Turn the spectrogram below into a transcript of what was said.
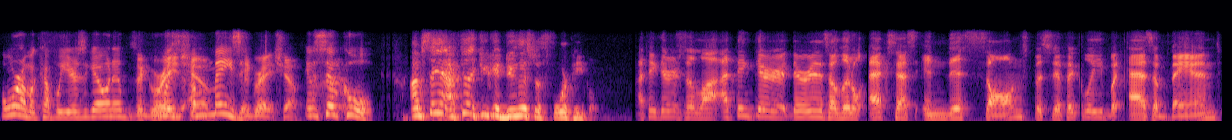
Forum a couple years ago, and it was a great was show amazing. it's a great show It was so cool. I'm saying I feel like you could do this with four people. I think there's a lot. I think there there is a little excess in this song specifically, but as a band,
